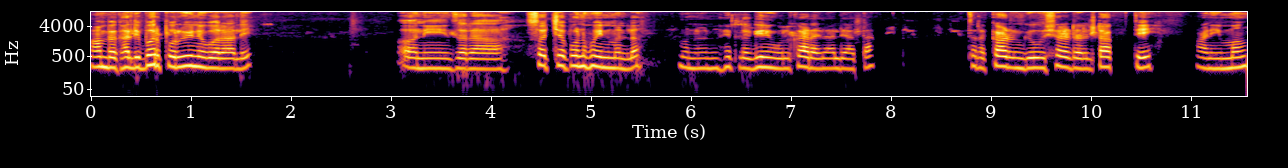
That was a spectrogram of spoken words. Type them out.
आंब्याखाली भरपूर गिनीगोल आले. आणि जरा स्वच्छ पण होईन म्हणलं. म्हणून इथलं गिनीगोल काढायला आले आता. जरा काढून घेऊ शर्टाला टाकते आणि मग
